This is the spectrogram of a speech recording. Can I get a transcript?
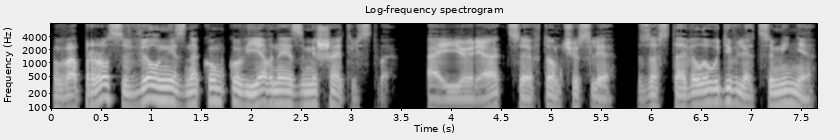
Вопрос ввел незнакомку в явное замешательство, а ее реакция в том числе заставила удивляться меня.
